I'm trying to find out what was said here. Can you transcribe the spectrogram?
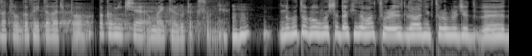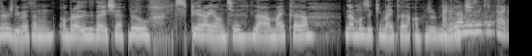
zaczął go hejtować po, po komiksie o Michaelu Jacksonie. Mhm. No bo to był właśnie taki temat, który jest dla niektórych ludzi e, drażliwy. Ten obrazek zdaje się był wspierający dla Michaela. Dla muzyki Michaela, o, żeby tak, nie dla być... muzyki tak.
